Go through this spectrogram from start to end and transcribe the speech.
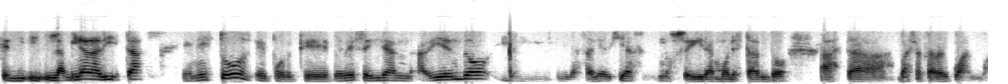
la mirada vista en esto porque bebés seguirán habiendo y y las alergias nos seguirán molestando hasta vaya a saber cuándo.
